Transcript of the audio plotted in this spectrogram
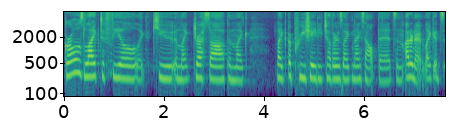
girls like to feel like cute and like dress up and like, like appreciate each other's like nice outfits and I don't know, like it's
